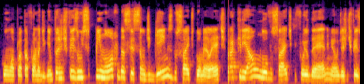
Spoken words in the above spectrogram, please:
com uma plataforma de game, então a gente fez um spin-off da sessão de games do site do Omelete para criar um novo site que foi o The onde a gente fez,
